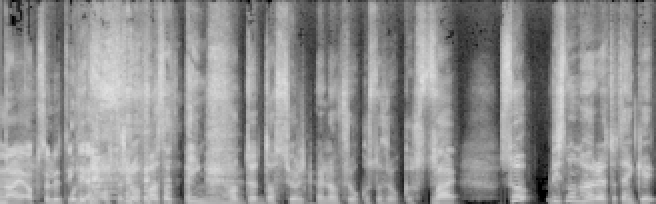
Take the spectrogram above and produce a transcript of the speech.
Nei, absolutt ikke. Og vi kan også slå fast at ingen har dødd av sult mellom frokost og frokost. Nei. Så hvis noen hører dette og tenker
